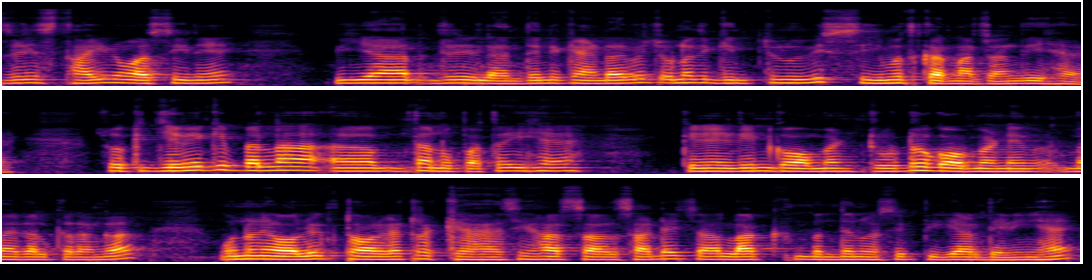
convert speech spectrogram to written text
ਜਿਹੜੇ ਸਥਾਈ ਨਿਵਾਸੀ ਨੇ, ਪੀਆਰ ਜਿਹੜੇ ਲੈਂਦੇ ਨੇ ਕੈਨੇਡਾ ਵਿੱਚ, ਉਹਨਾਂ ਦੀ ਗਿਣਤੀ ਨੂੰ ਵੀ ਸੀਮਿਤ ਕਰਨਾ ਚਾਹੁੰਦੀ ਹੈ। ਸੋ ਕਿ ਜਿਵੇਂ ਕਿ ਪਹਿਲਾਂ ਤੁਹਾਨੂੰ ਪਤਾ ਹੀ ਹੈ ਕੈਨੇਡੀਅਨ ਗੌਰਮੈਂਟ ਟਰੂਡੋ ਗੌਰਮੈਂਟ ਨੇ ਮੈਂ ਗੱਲ ਕਰਾਂਗਾ। ਉਹਨਾਂ ਨੇ ਆਲਰੇਡੀ ਟਾਰਗੇਟ ਰੱਖਿਆ ਹੋਇਆ ਸੀ, ਹਰ ਸਾਲ 4.5 ਲੱਖ ਬੰਦੇ ਨੂੰ ਅਸੀਂ ਪੀਆਰ ਦੇਣੀ ਹੈ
